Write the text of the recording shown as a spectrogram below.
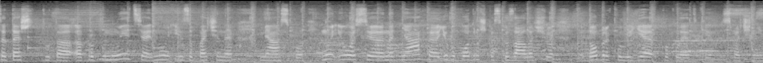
Це теж тут пропонується. Ну і запечене м'яско. Ну і ось на днях його подружка сказала, що добре, коли є коклетки смачні.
